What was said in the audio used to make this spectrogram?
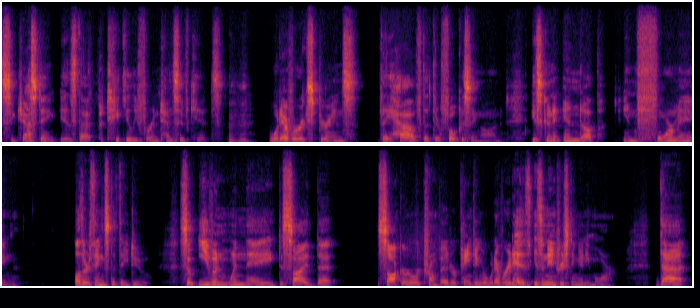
suggesting is that particularly for intensive kids, mm-hmm. whatever experience they have that they're focusing on is going to end up informing other things that they do. So even when they decide that soccer or trumpet or painting or whatever it is isn't interesting anymore, that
